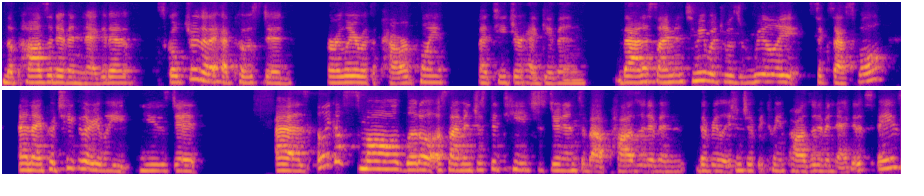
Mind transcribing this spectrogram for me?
The positive and negative sculpture that I had posted earlier with the PowerPoint, a teacher had given that assignment to me, which was really successful. And I particularly used it as like a small little assignment just to teach students about positive and the relationship between positive and negative space.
